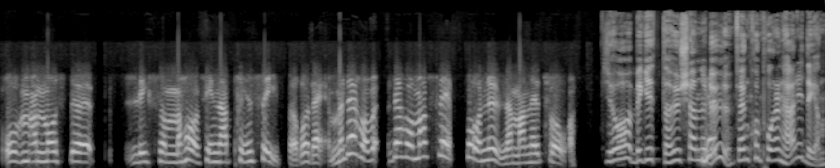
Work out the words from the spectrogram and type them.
och man måste liksom ha sina principer och det. Men det har, det har man släppt på nu när man är två. Ja, Birgitta, hur känner Ja. du? Vem kom på den här idén?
